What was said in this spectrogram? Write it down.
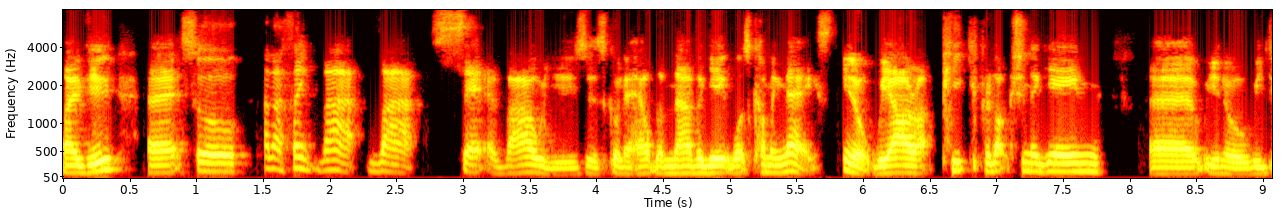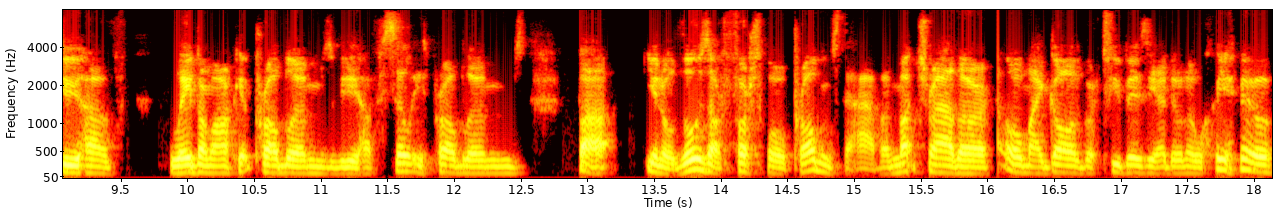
my view. Uh, so, and I think that that set of values is going to help them navigate what's coming next. You know, we are at peak production again. Uh, you know, we do have labour market problems, we do have facilities problems, but you know, those are first world problems to have. I'd much rather, oh my God, we're too busy. I don't know, you know,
